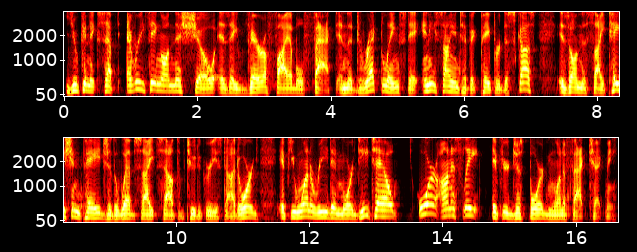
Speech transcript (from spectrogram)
you can accept everything on this show as a verifiable fact, and the direct links to any scientific paper discussed is on the citation page of the website southof2degrees.org. If you want to read in more detail, or honestly, if you're just bored and want to fact check me.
